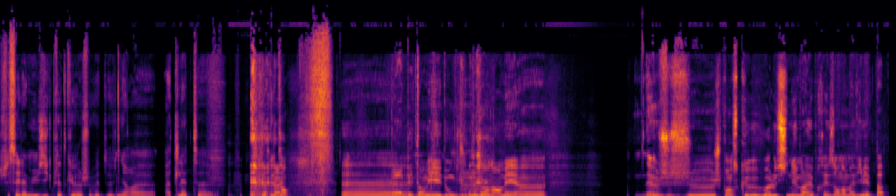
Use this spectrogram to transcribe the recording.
J'essaye la musique, peut-être que je vais devenir euh, athlète euh, dans quelques temps. Euh, mais donc du coup non non mais euh, je, pense que bah, le cinéma est présent dans ma vie, mais pas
